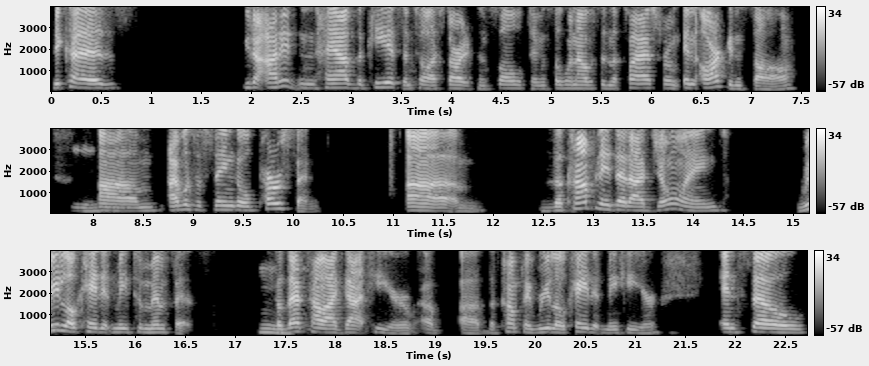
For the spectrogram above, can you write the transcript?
because you know I didn't have the kids until I started consulting. So when I was in the classroom in Arkansas, mm-hmm. um, I was a single person. Um, the company that I joined relocated me to Memphis. Mm-hmm. So mm. that's how I got here. Uh, uh, the company relocated me here. And so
